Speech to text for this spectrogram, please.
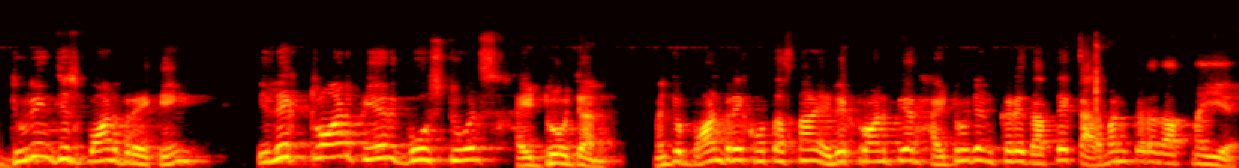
during this bond breaking electron pair goes towards hydrogen म्हणजे बॉन्ड ब्रेक होत असताना इलेक्ट्रॉन पेअर हायड्रोजनकडे जाते कार्बनकडे जात नाहीये.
